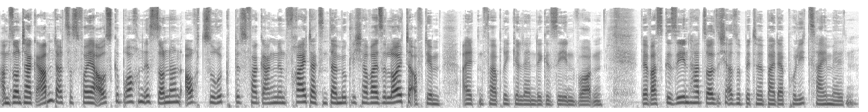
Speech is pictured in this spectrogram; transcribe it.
am Sonntagabend, als das Feuer ausgebrochen ist, sondern auch zurück bis vergangenen Freitag sind da möglicherweise Leute auf dem alten Fabrikgelände gesehen worden. Wer was gesehen hat, soll sich also bitte bei der Polizei melden.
